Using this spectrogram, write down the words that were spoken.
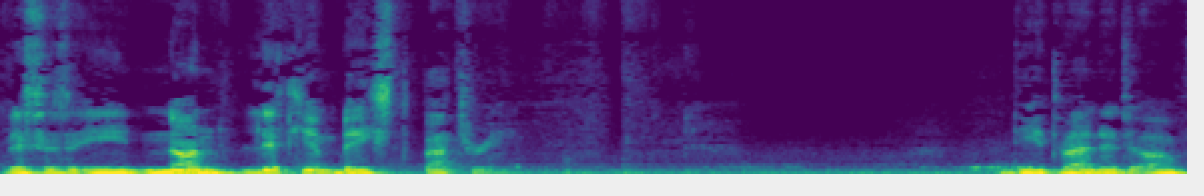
this is a non-lithium based battery. The advantage of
